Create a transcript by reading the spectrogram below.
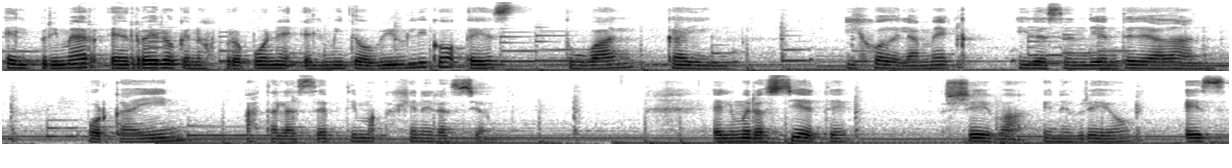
El primer herrero que nos propone el mito bíblico es Tubal Caín, hijo de Lamec y descendiente de Adán, por Caín hasta la séptima generación. El número 7, Sheva en hebreo, es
